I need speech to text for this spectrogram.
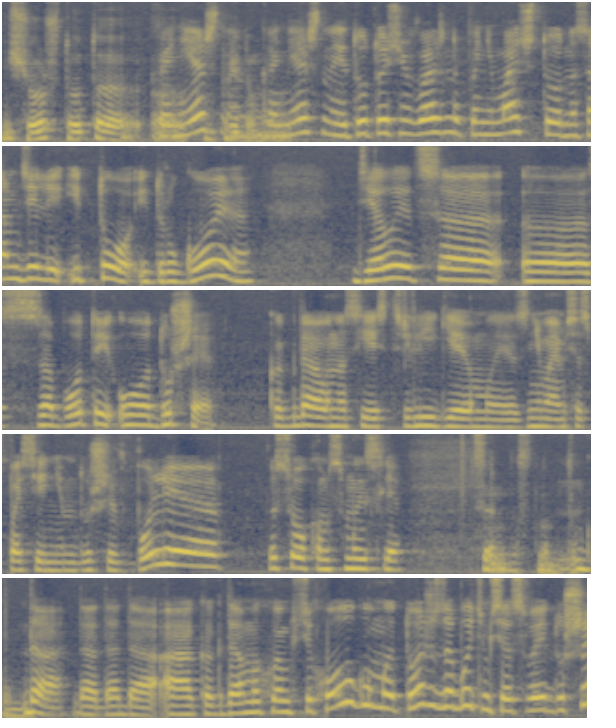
еще что-то э, Конечно, придумывать. конечно. И тут очень важно понимать, что на самом деле и то, и другое делается э, с заботой о душе. Когда у нас есть религия, мы занимаемся спасением души в более высоком смысле. Ценностном таком. Да, да, да, да. А когда мы ходим к психологу, мы тоже заботимся о своей душе,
